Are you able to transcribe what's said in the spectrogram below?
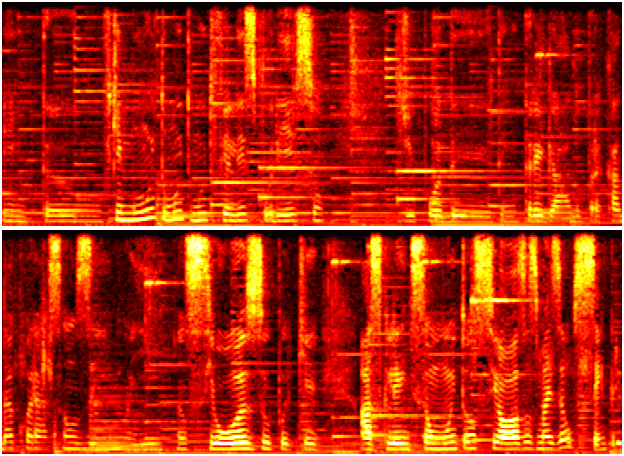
Então, fiquei muito, muito, muito feliz por isso, de poder ter entregado para cada coraçãozinho aí, ansioso, porque as clientes são muito ansiosas, mas eu sempre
